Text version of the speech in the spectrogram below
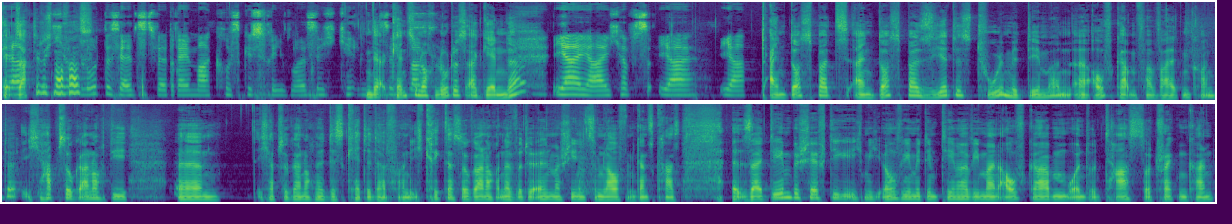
Ja, Sagt dir das ich noch habe was? Lotus 1, 2, 3 Makros geschrieben. Also ich kenne Ja, kennst du noch. Lotus Agenda? Ja, ja, ich habe es, ja, ja. Ein DOS-bas- ein DOS-basiertes Tool, mit dem man äh, Aufgaben verwalten konnte. Ich habe sogar noch die, ähm, ich habe sogar noch eine Diskette davon. Ich kriege das sogar noch in der virtuellen Maschine zum Laufen. Ganz krass. Äh, seitdem beschäftige ich mich irgendwie mit dem Thema, wie man Aufgaben und, und Tasks so tracken kann.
